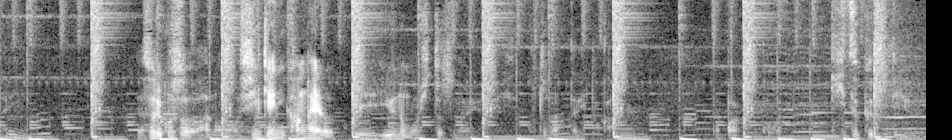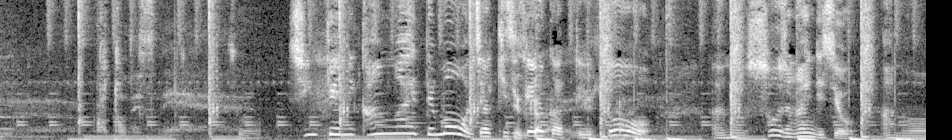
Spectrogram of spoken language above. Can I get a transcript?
ったり、それこそあの真剣に考えろっていうのも一つのことだったりとかうんやっぱこう気づくっていうことですね。そう真剣に考えてもじゃあ気づけるかっていうとあのそうじゃないんですよ。あの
